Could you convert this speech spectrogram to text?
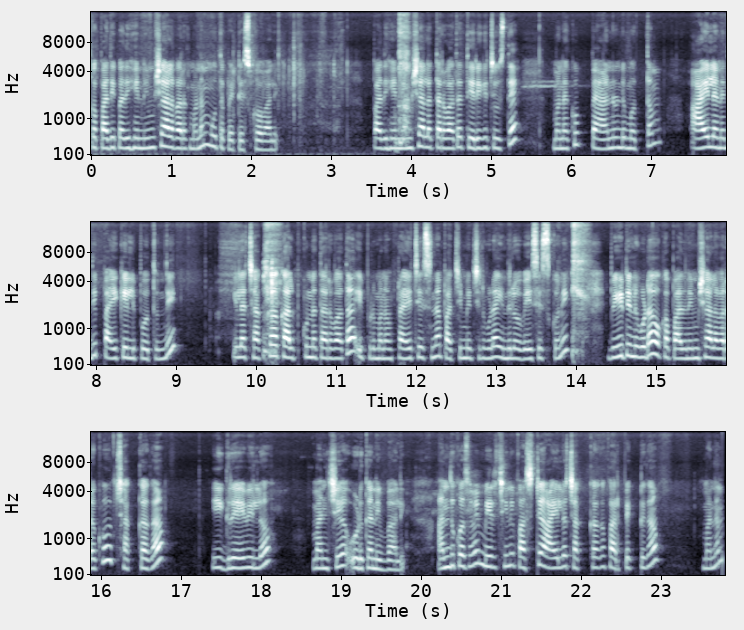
ఒక పది పదిహేను నిమిషాల వరకు మనం మూత పెట్టేసుకోవాలి. పదిహేను నిమిషాల తర్వాత తిరిగి చూస్తే మనకు ప్యాన్ నుండి మొత్తం ఆయిల్ అనేది పైకి వెళ్ళిపోతుంది. ఇలా చక్కగా కలుపుకున్న తర్వాత ఇప్పుడు మనం ఫ్రై చేసిన పచ్చిమిర్చిని కూడా ఇందులో వేసేసుకొని వీటిని కూడా ఒక పది నిమిషాల వరకు చక్కగా ఈ గ్రేవీలో మంచిగా ఉడకనివ్వాలి. అందుకోసమే మిర్చిని ఫస్ట్ ఆయిల్లో చక్కగా పర్ఫెక్ట్గా మనం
